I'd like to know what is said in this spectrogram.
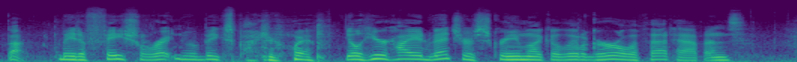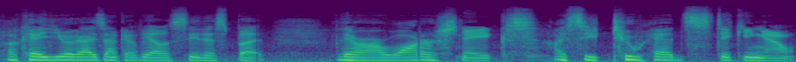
About made a facial right into a big spider web. You'll hear High Adventure scream like a little girl if that happens. Okay, you guys aren't gonna be able to see this, but there are water snakes. I see two heads sticking out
